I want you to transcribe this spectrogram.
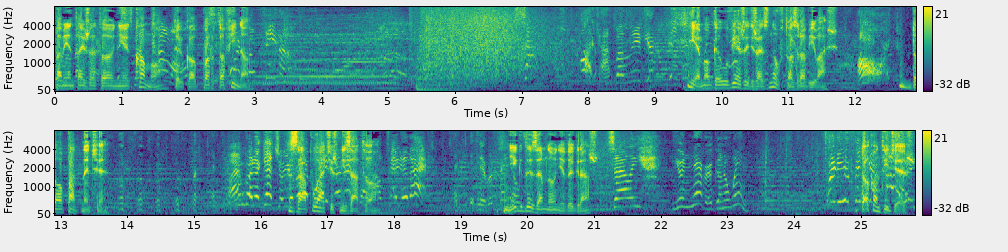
Pamiętaj, że to nie Como, tylko Portofino. Nie mogę uwierzyć, że znów to zrobiłaś. Dopadnę cię. Zapłacisz mi za to. Nigdy ze mną nie wygrasz. Dokąd idziesz?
